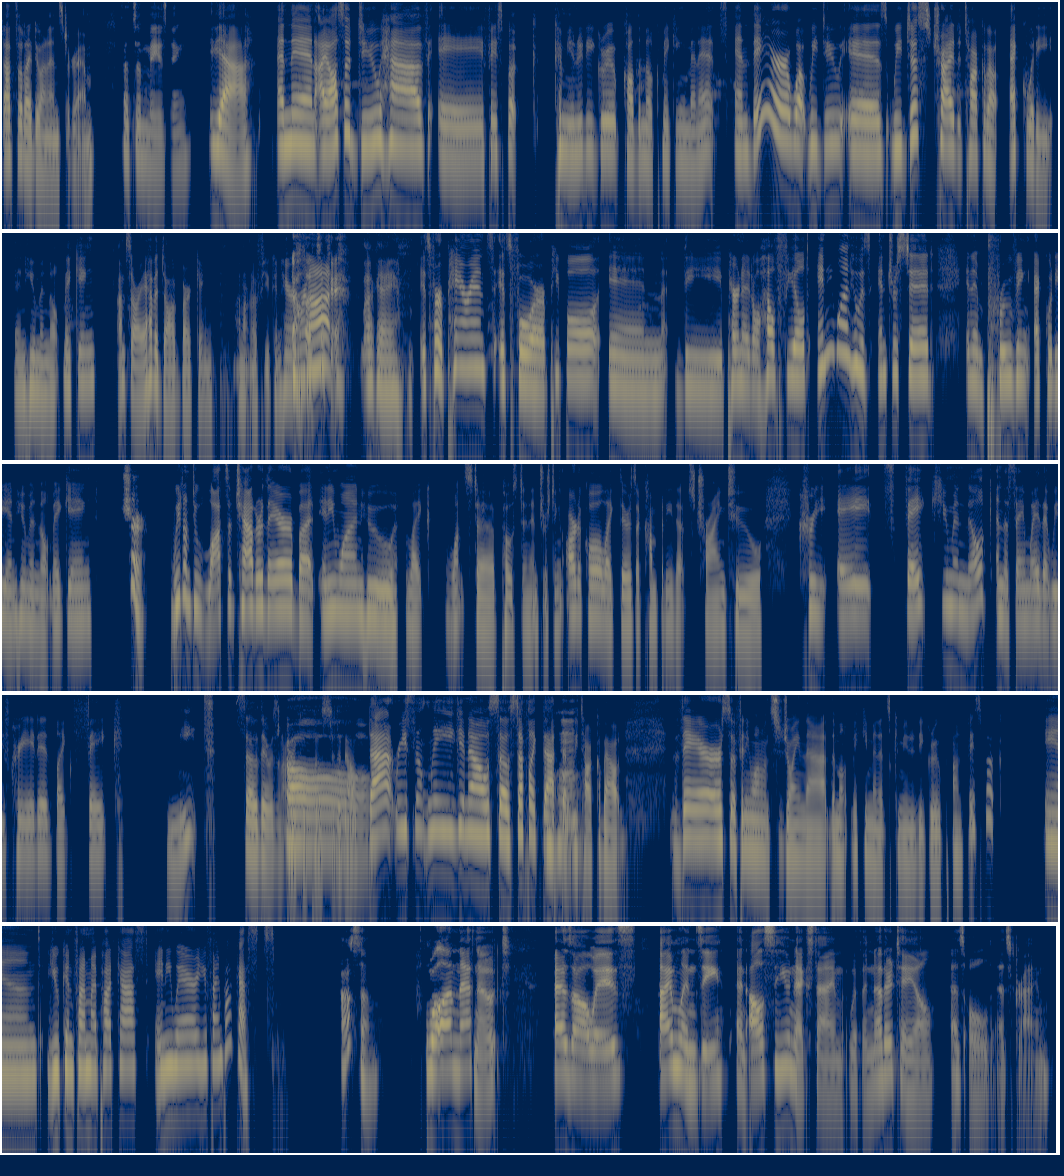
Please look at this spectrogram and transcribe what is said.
That's what I do on Instagram. That's amazing. Yeah. And then I also do have a Facebook community group called the Milk Making Minutes. And there, what we do is we just try to talk about equity in human milk making I'm sorry, I have a dog barking. I don't know if you can hear oh, or not. Okay. Okay. It's for parents, it's for people in the perinatal health field, anyone who is interested in improving equity in human milk making. Sure. We don't do lots of chatter there, but anyone who like wants to post an interesting article, like there's a company that's trying to create fake human milk in the same way that we've created like fake meat so there was an article oh. posted about oh. that recently, you know, so stuff like that mm-hmm. that we mm-hmm. talk about there. So if anyone wants to join that, the milk Making Minutes community group on Facebook. And you can find my podcast anywhere you find podcasts. Awesome. Well, on that note, as always, I'm Lindsay, and I'll see you next time with another tale as old as crime.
